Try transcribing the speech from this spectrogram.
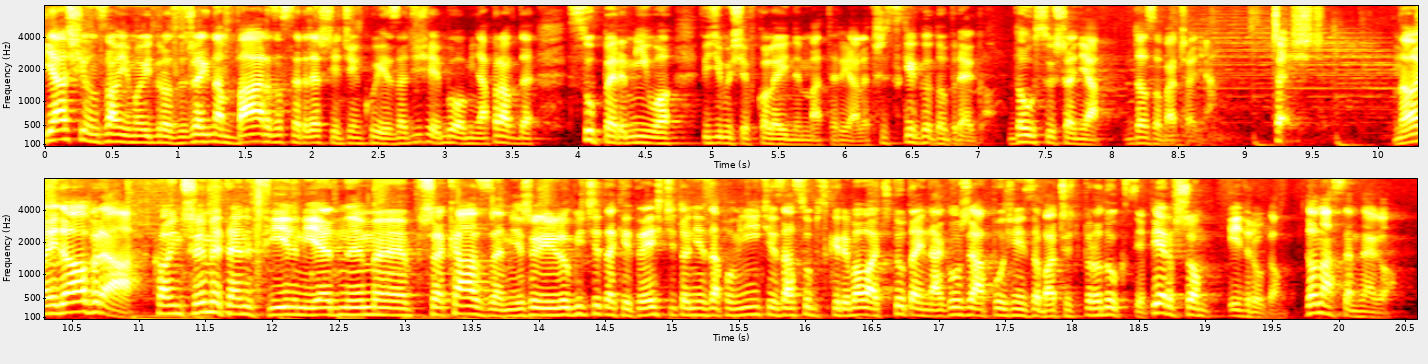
Ja się z Wami, moi drodzy, żegnam. Bardzo serdecznie dziękuję za dzisiaj. Było mi naprawdę super miło. Widzimy się w kolejnym materiale. Wszystkiego dobrego. Do usłyszenia. Do zobaczenia. Cześć. No i dobra, kończymy ten film jednym e, przekazem. Jeżeli lubicie takie treści, to nie zapomnijcie zasubskrybować tutaj na górze, a później zobaczyć produkcję pierwszą i drugą. Do następnego.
